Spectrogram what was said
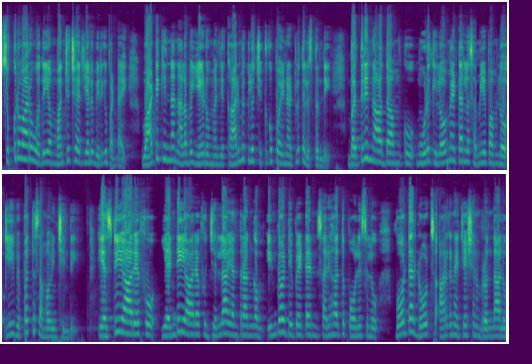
శుక్రవారం ఉదయం మంచు చర్యలు విరిగిపడ్డాయి. వాటి కింద నలభై ఏడు మంది కార్మికులు చిక్కుకుపోయినట్లు తెలుస్తుంది. బద్రీనాథాంకు మూడు కిలోమీటర్ల సమీపంలో ఈ విపత్తు సంభవించింది. ఎస్డీఆర్ఎఫ్ ఎన్డీఆర్ఎఫ్ జిల్లా యంత్రాంగం ఇండో టిబెటన్ సరిహద్దు పోలీసులు బోర్డర్ రోడ్స్ ఆర్గనైజేషన్ బృందాలు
